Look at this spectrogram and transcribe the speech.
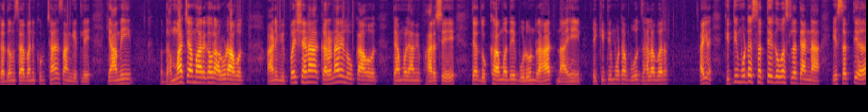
कदम साहेबांनी खूप छान सांगितले की आम्ही धम्माच्या मार्गावर आरूढ आहोत आणि विपश्यना करणारे लोक आहोत त्यामुळे आम्ही फारसे त्या दुःखामध्ये बुडून राहत नाही. हे किती मोठा बोध झाला बरं? आहे की नाही? किती मोठं सत्य गवसलं त्यांना. हे सत्य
